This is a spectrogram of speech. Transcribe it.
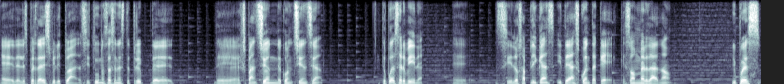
eh, del despertar espiritual. Si tú no estás en este trip de, de expansión de conciencia, te puede servir si los aplicas y te das cuenta que, que son verdad, ¿no? Y pues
